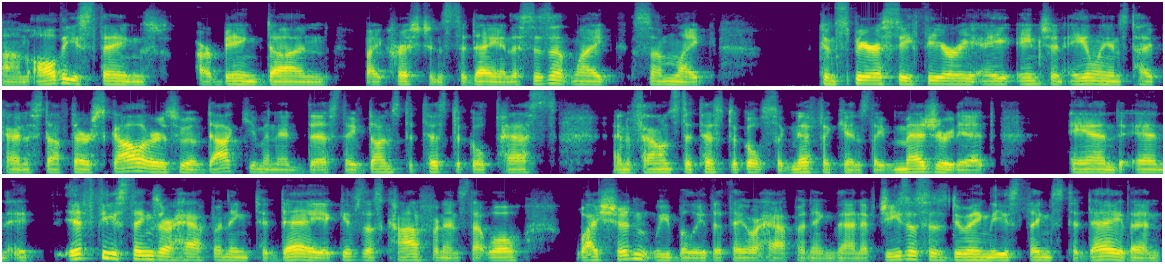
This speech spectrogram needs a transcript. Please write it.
Um, all these things are being done by Christians today. And this isn't like some like conspiracy theory, a, ancient aliens type kind of stuff. There are scholars who have documented this. They've done statistical tests and found statistical significance. They've measured it and and it, if these things are happening today it gives us confidence that well why shouldn't we believe that they were happening then if jesus is doing these things today then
